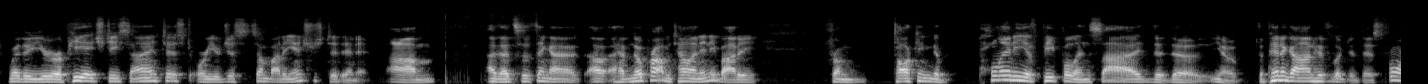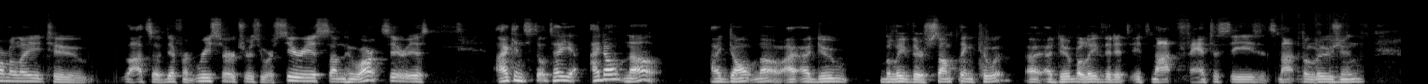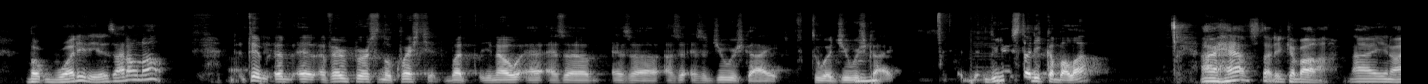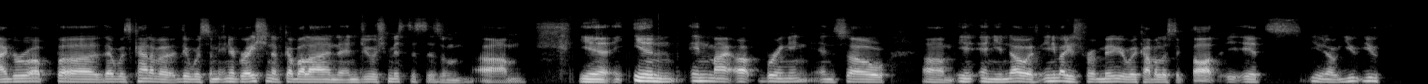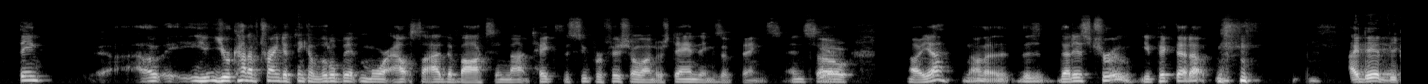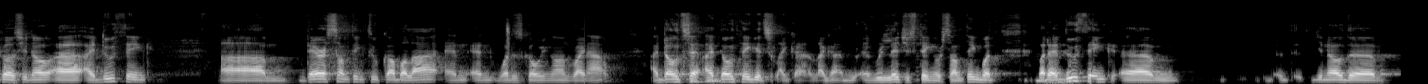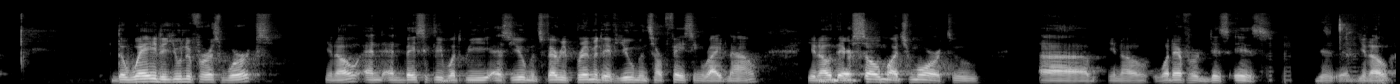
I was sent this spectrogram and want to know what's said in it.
whether you're a PhD scientist or you're just somebody interested in it. Um, that's the thing I, I have no problem telling anybody from talking to plenty of people inside the, the, you know, the Pentagon who've looked at this formally to lots of different researchers who are serious, some who aren't serious. I can still tell you, I don't know. I don't know. I, I do believe there's something to it. I, I, do believe that it's it's not fantasies, it's not delusions, but what it is, I don't know. Tim, a, a very personal question, but you know, as a as a as a, as a Jewish guy to a Jewish mm -hmm. guy, do you study Kabbalah? I have studied Kabbalah. I, you know, I grew up. Uh, there was kind of a there was some integration of Kabbalah and, and Jewish mysticism um, in in in my upbringing, and so um, and you know, if anybody who's familiar with Kabbalistic thought, it's you know, you you think uh, you're kind of trying to think a little bit more outside the box and not take the superficial understandings of things. And so, yeah, uh, yeah no, that, that is true. You picked that up. I did because you know uh, I do think um, there is something to Kabbalah and and what is going on right now. I don't say I mm-hmm. don't think it's like a like a, a religious thing or something, but but I do think um, you know the the way the universe works, you know, and and basically what we as humans, very primitive humans, are facing right now. You know, there's mm-hmm. so much more to uh, you know whatever this is. You know,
